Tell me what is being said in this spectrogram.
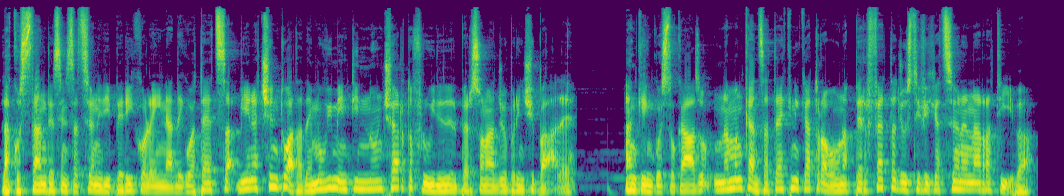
La costante sensazione di pericolo e inadeguatezza viene accentuata dai movimenti non certo fluidi del personaggio principale. Anche in questo caso, una mancanza tecnica trova una perfetta giustificazione narrativa,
